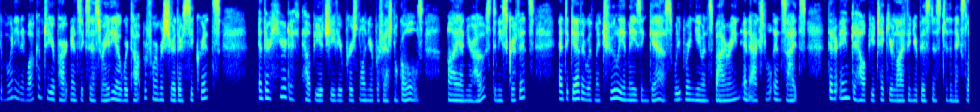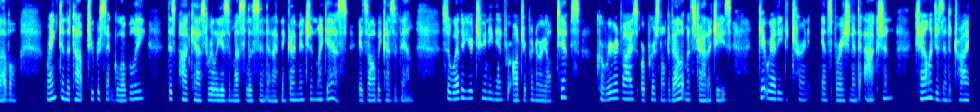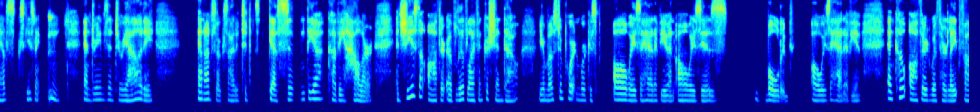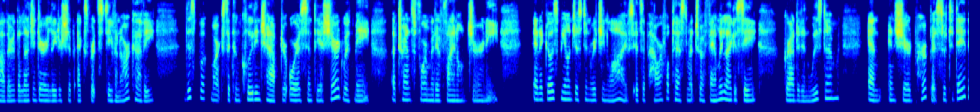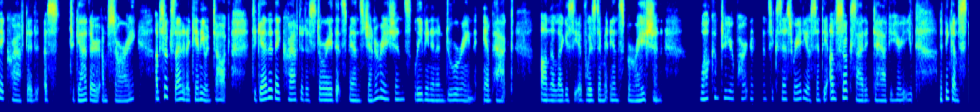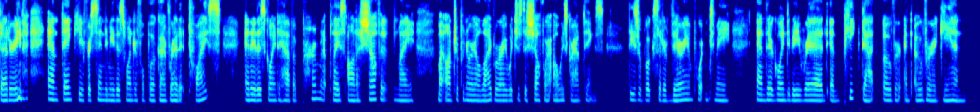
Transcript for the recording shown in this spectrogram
Good morning and welcome to your Partner in Success Radio, where top performers share their secrets and they're here to help you achieve your personal and your professional goals. I am your host, Denise Griffiths, and together with my truly amazing guests, we bring you inspiring and actionable insights that are aimed to help you take your life and your business to the next level. Ranked in the top 2% globally, this podcast really is a must listen, and I think I mentioned my guests. It's all because of them. So, whether you're tuning in for entrepreneurial tips, career advice, or personal development strategies, get ready to turn inspiration into action, challenges into triumphs, excuse me, and dreams into reality. And I'm so excited to guest Cynthia Covey Haller. And she is the author of Live Life in Crescendo. Your most important work is always ahead of you and always is bolded always ahead of you, and co authored with her late father, the legendary leadership expert Stephen R. Covey. This book marks the concluding chapter, or as Cynthia shared with me, a transformative final journey. And it goes beyond just enriching lives. It's a powerful testament to a family legacy grounded in wisdom and in shared purpose. So today they crafted a together, I'm sorry, I'm so excited I can't even talk. Together, they crafted a story that spans generations, leaving an enduring impact on the legacy of wisdom and inspiration. Welcome to your Partner in Success Radio, Cynthia. I'm so excited to have you here. You, I think I'm stuttering. And thank you for sending me this wonderful book. I've read it twice, and it is going to have a permanent place on a shelf in my my entrepreneurial library, which is the shelf where I always grab things. These are books that are very important to me, and they're going to be read and peeked at over and over again.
